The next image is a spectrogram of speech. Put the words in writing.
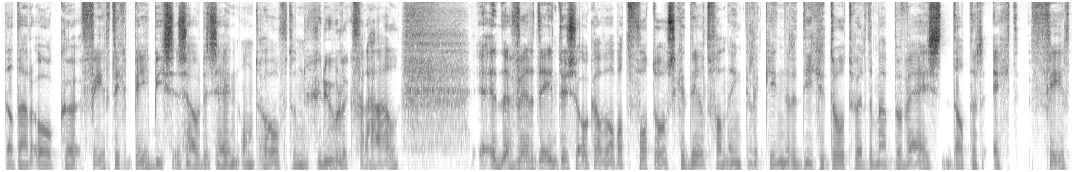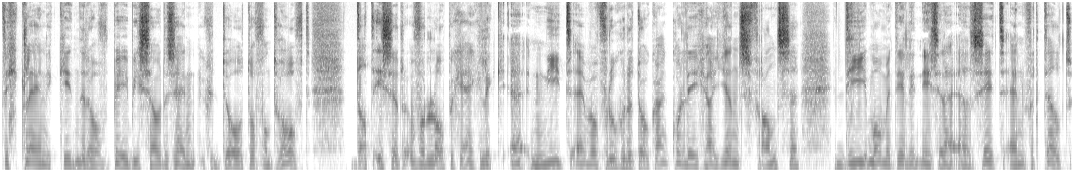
dat daar ook eh, 40 baby's zouden zijn onthoofd. Een gruwelijk verhaal. Eh, Er werden intussen ook al wel wat foto's gedeeld van enkele kinderen die gedood werden, maar bewijs dat er echt 40 kleine kinderen of baby's zouden zijn gedood of onthoofd, dat is er voorlopig eigenlijk eh, niet. En we vroegen het ook aan collega Jens Fransen, die momenteel in Israël zit en vertelt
